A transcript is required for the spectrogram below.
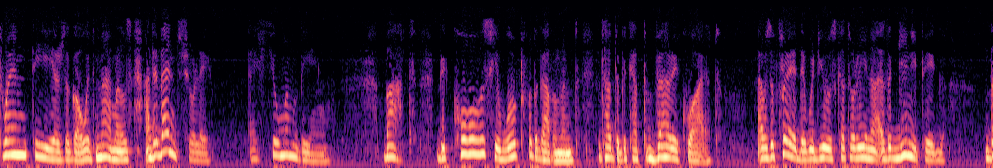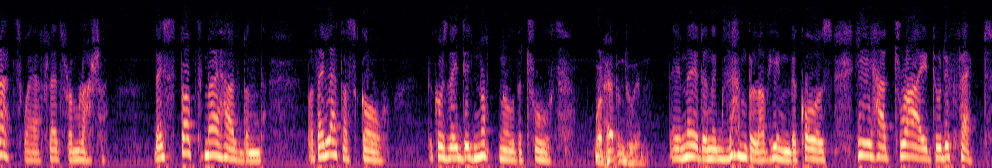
20 years ago, with mammals, and eventually a human being. But because he worked for the government, it had to be kept very quiet. I was afraid they would use Katerina as a guinea pig. That's why I fled from Russia. They stopped my husband, but they let us go because they did not know the truth. What happened to him? They made an example of him because he had tried to defect.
